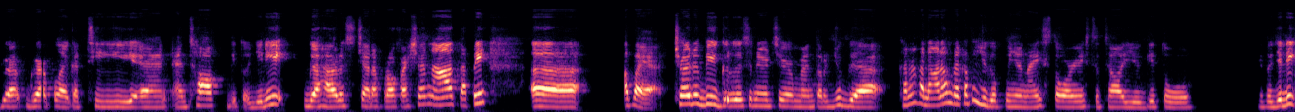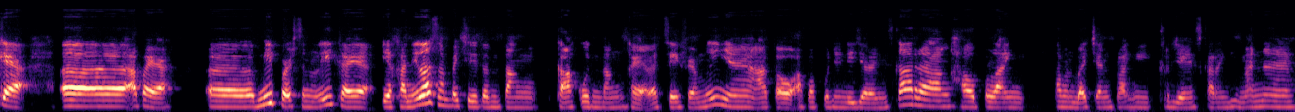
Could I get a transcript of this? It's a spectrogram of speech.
grab grab like a tea and and talk gitu. Jadi nggak harus secara profesional, tapi uh, apa ya? Try to be a good listener to your mentor juga. Karena kadang-kadang mereka tuh juga punya nice stories to tell you gitu. Gitu. Jadi kayak uh, apa ya? Uh, me personally kayak ya Kanila sampai cerita tentang ke aku tentang kayak let's say family-nya atau apa pun yang dijalani sekarang, how pelan taman bacaan pelangi kerjanya sekarang gimana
